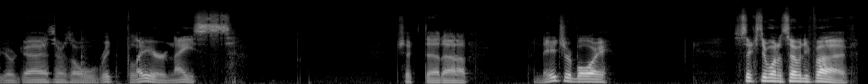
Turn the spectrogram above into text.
We go, guys. There's old Ric Flair. Nice. Check that out. Nature Boy. 61 to 75.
